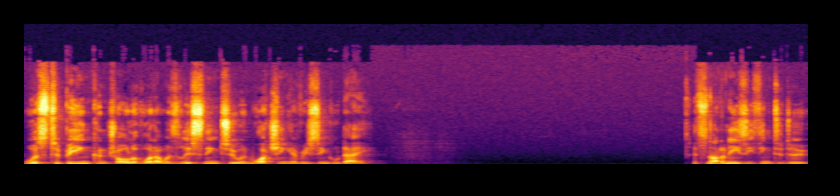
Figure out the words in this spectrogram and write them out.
was to be in control of what I was listening to and watching every single day. It's not an easy thing to do.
